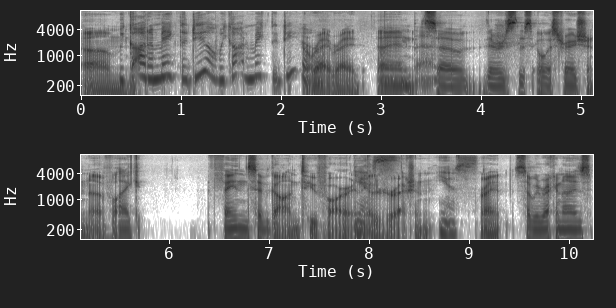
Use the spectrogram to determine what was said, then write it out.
Um, we gotta make the deal. We gotta make the deal. Right, right. And so there's this illustration of like things have gone too far in the other direction. Yes. Right. So we recognize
